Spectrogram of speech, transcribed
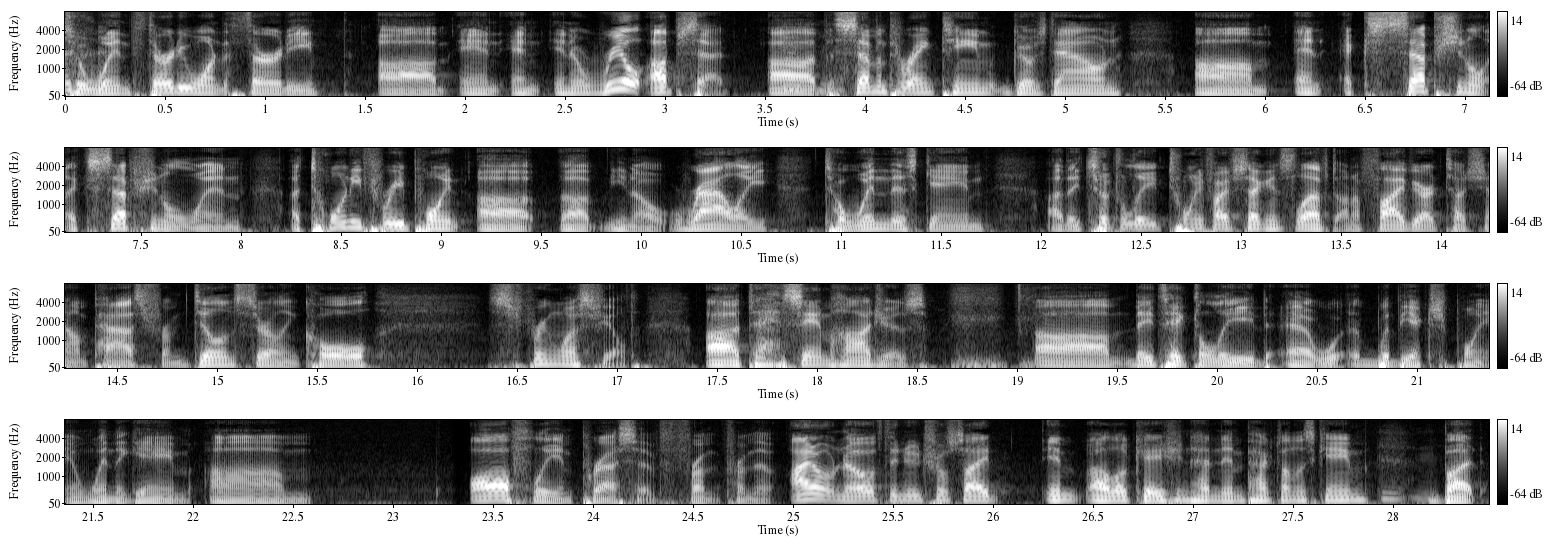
to win 31 to 30, um, and and in a real upset. Uh, The seventh ranked team goes down. Um, an exceptional, exceptional win, a 23 point, uh, uh, you know, rally to win this game. Uh, they took the lead, 25 seconds left on a five yard touchdown pass from Dylan Sterling Cole, Spring Westfield, uh, to Sam Hodges. Um, they take the lead w- with the extra point and win the game. Um, awfully impressive from from them. I don't know if the neutral site in, uh, location had an impact on this game, but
